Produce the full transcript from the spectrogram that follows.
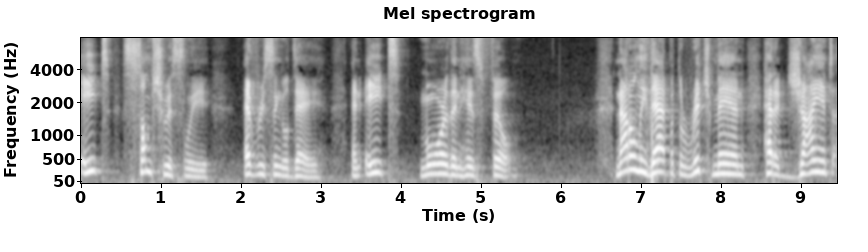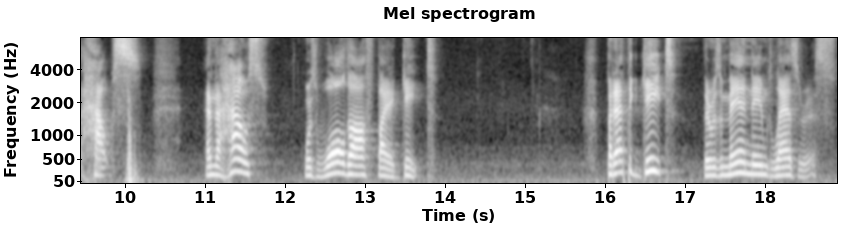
ate sumptuously every single day and ate more than his fill. Not only that, but the rich man had a giant house, and the house was walled off by a gate. But at the gate, there was a man named Lazarus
